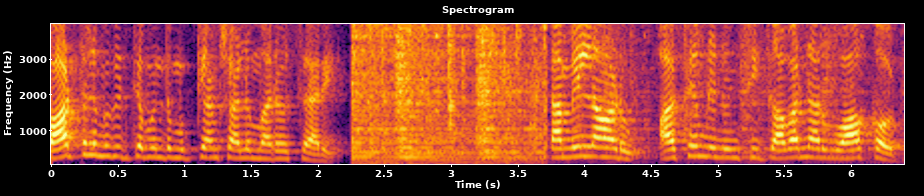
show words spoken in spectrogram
వార్తలు ముగించే ముందు ముఖ్యాంశాలు మరోసారి. తమిళనాడు అసెంబ్లీ నుంచి గవర్నర్ వాకౌట్.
